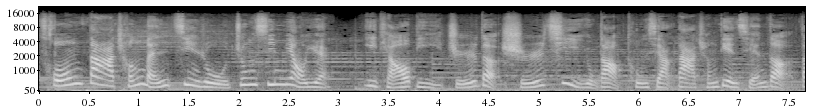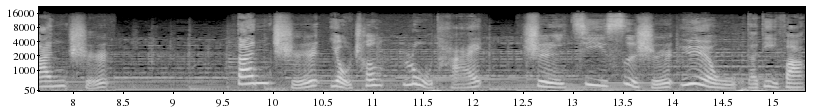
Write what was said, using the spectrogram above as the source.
从大城门进入中心庙院，一条笔直的石砌甬道通向大成殿前的丹池。丹池又称露台，是祭祀时乐舞的地方。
